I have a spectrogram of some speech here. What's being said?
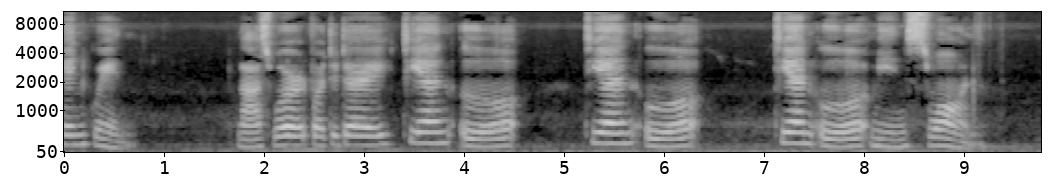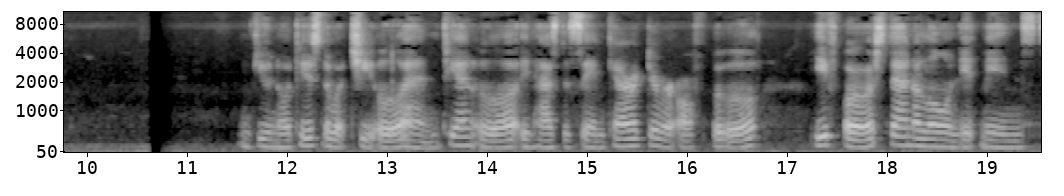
penguin last word for today 天鹅 天鹅天鹅 means swan If you notice the word 企鹅 and 天鹅, it has the same character of 鹅. If 鹅 stand alone, it means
